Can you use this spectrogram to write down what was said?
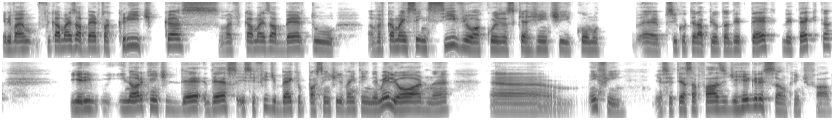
ele vai ficar mais aberto a críticas, vai ficar mais aberto, vai ficar mais sensível a coisas que a gente, como é, psicoterapeuta, detecta, e ele e na hora que a gente der, der esse feedback o paciente ele vai entender melhor, né? Uh, enfim, você tem essa fase de regressão que a gente fala.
